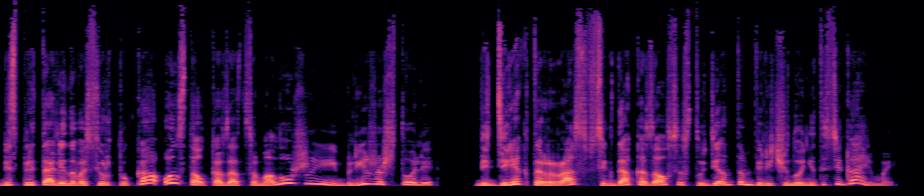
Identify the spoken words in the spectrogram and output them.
Без приталенного сюртука он стал казаться моложе и ближе, что ли, ведь директор раз всегда казался студентом величиной недосягаемой.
